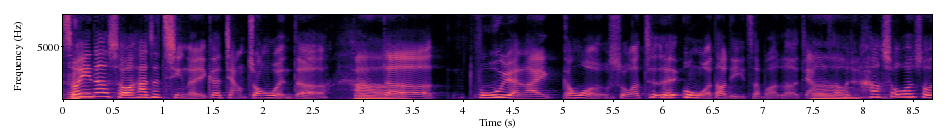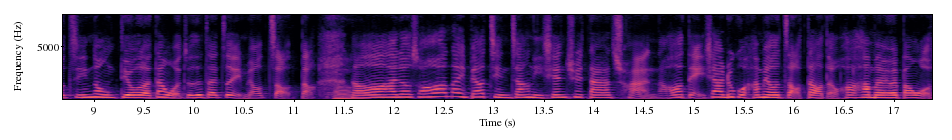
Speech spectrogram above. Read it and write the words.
所以那时候他是请了一个讲中文的、啊、的。服务员来跟我说，就是问我到底怎么了这样子，嗯、我就跟他说我手机弄丢了，但我就是在这里没有找到。嗯、然后他就说哦，那你不要紧张，你先去搭船，然后等一下如果他没有找到的话，他们会帮我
